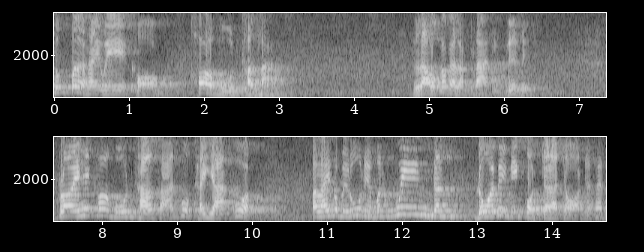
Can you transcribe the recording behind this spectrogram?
superhighway ของข้อมูลข่าวสาร เราก็กำลังพลาดอีกเรื่องหนึ่งปล่อยให้ข้อมูลข่าวสารพวกขยะพวก อะไรก็ไม่รู้เนี่ยมันวิ่งกันโดยไม่มีกฎจราจรนะท่าน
